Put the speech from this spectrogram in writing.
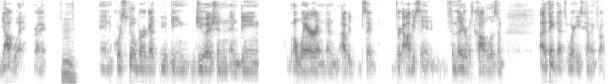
Yahweh, right? Hmm. And of course, Spielberg, uh, you know, being Jewish and, and being aware and, and I would say very obviously familiar with Kabbalism, I think that's where he's coming from.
